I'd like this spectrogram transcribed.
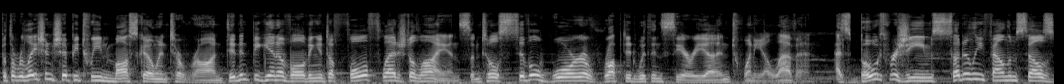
But the relationship between Moscow and Tehran didn't begin evolving into full-fledged alliance until civil war erupted within Syria in 2011 as both regimes suddenly found themselves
